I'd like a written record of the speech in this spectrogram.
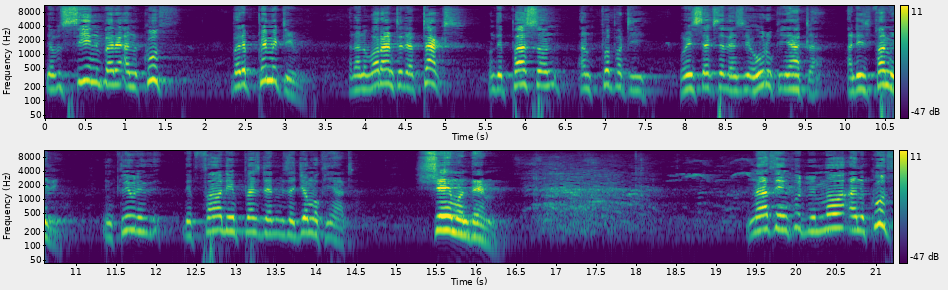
you have seen very uncouth, very primitive, and unwarranted attacks on the person and property of His Excellency Uhuru Kenyatta and his family, including the founding president, Mr. Jomo Kenyatta. Shame on them. Nothing could be more uncouth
